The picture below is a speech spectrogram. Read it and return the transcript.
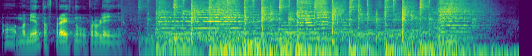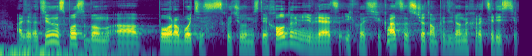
а, моментом в проектном управлении. Альтернативным способом по работе с ключевыми стейкхолдерами является их классификация с учетом определенных характеристик.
